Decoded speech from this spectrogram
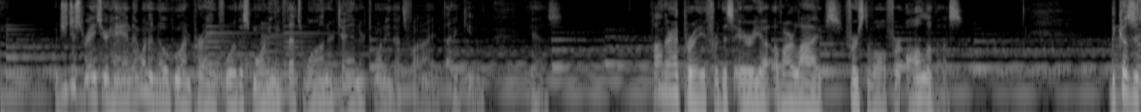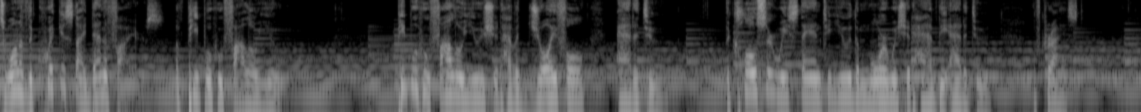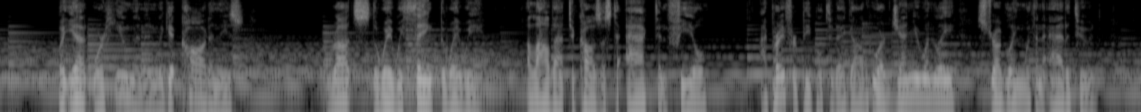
Would you just raise your hand? I want to know who I'm praying for this morning. If that's one or 10 or 20, that's fine. Thank you. Yes. Father, I pray for this area of our lives, first of all, for all of us. because it's one of the quickest identifiers of people who follow you. People who follow you should have a joyful attitude. The closer we stand to you, the more we should have the attitude of Christ. But yet, we're human and we get caught in these ruts, the way we think, the way we allow that to cause us to act and feel. I pray for people today, God, who are genuinely struggling with an attitude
